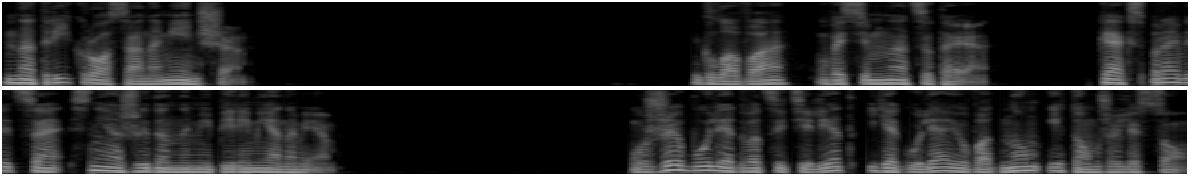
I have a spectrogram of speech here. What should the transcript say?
на три круассана меньше. Глава 18. Как справиться с неожиданными переменами? Уже более 20 лет я гуляю в одном и том же лесу.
